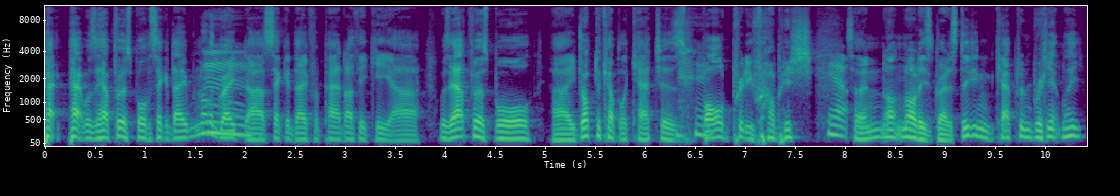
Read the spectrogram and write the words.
Pat, Pat was out first ball the second day. Not a Hmm. great uh, second day for Pat. I think he uh, was out first ball. Uh, he dropped a couple of catches, bowled pretty rubbish. Yeah. So not not his greatest. He didn't captain brilliantly.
